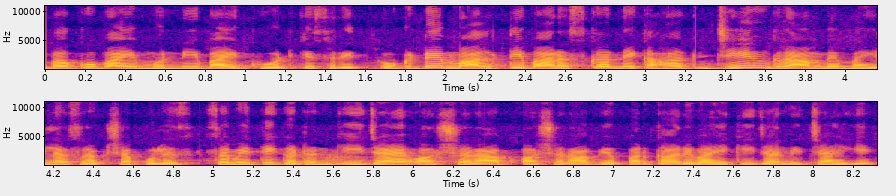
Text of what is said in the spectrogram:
बकूबाई मुन्नी बाई घोट के सरित उगटे मालती बारसकर ने कहा जीन ग्राम में महिला सुरक्षा पुलिस समिति गठन की जाए और शराब और शराबियों पर कार्यवाही की जानी चाहिए।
